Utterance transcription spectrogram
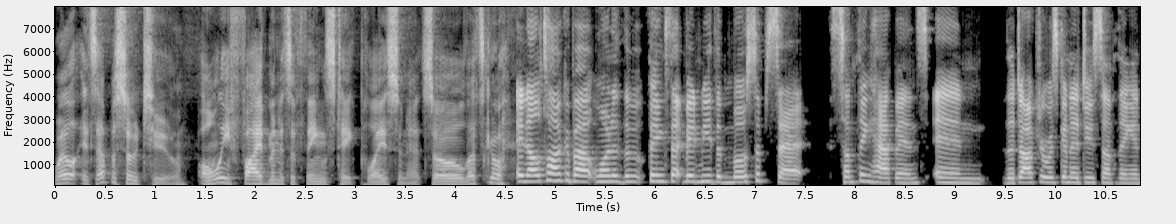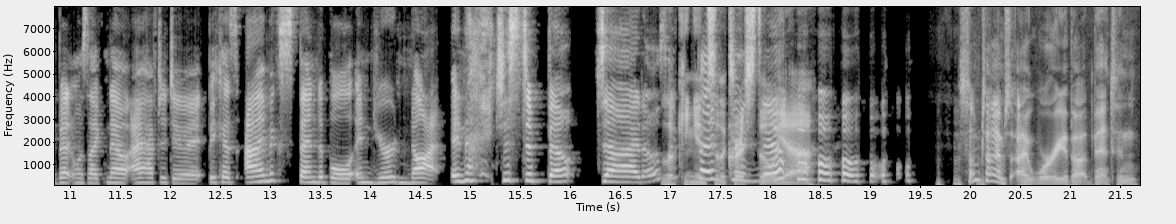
Well, it's episode two. Only five minutes of things take place in it. So let's go. And I'll talk about one of the things that made me the most upset. Something happens, and the doctor was going to do something, and Benton was like, No, I have to do it because I'm expendable and you're not. And I just about died. I was like, Looking into the "Benton, crystal, yeah. Sometimes I worry about Benton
